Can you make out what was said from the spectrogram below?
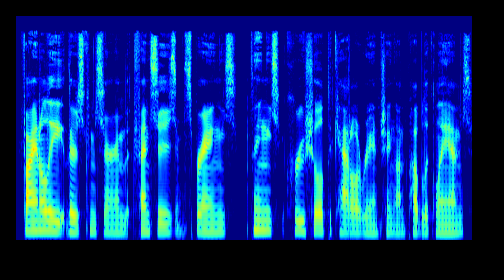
Finally, there's concern that fences and springs, things crucial to cattle ranching on public lands,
